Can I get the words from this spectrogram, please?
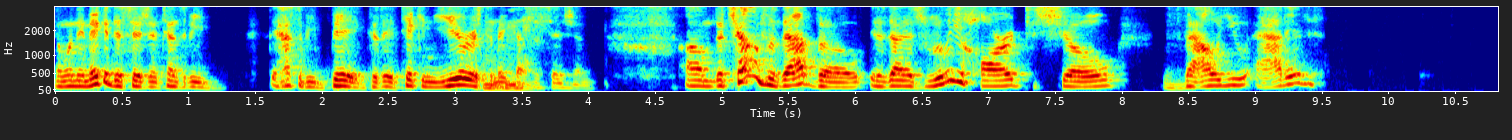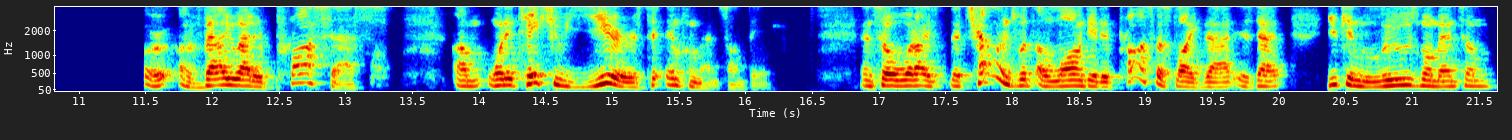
And when they make a decision, it tends to be, it has to be big because they've taken years to make that decision. Um, the challenge with that though, is that it's really hard to show value added or a value added process um, when it takes you years to implement something. And so what I, the challenge with a long dated process like that is that you can lose momentum,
